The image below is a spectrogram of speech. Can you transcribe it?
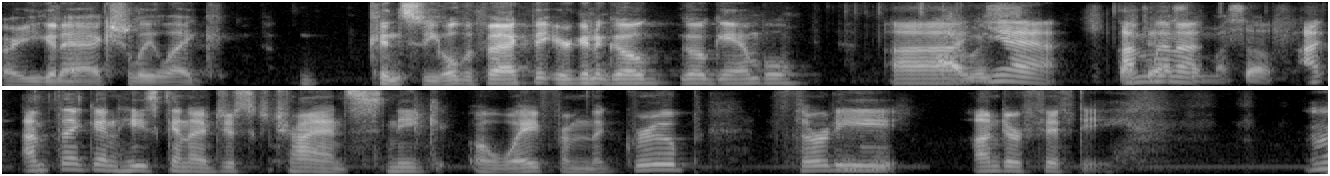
Are you gonna actually like conceal the fact that you're gonna go go gamble? Uh, was yeah, I'm I'm gonna. myself. I, I'm thinking he's gonna just try and sneak away from the group. 30 under 50.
